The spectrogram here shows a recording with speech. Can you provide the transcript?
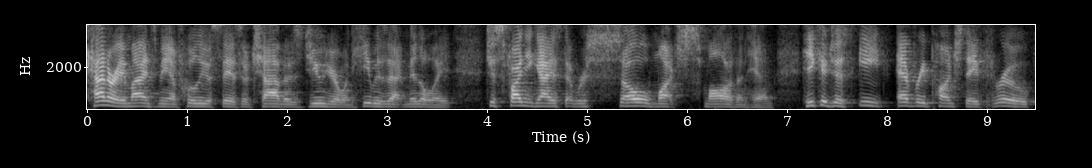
Kind of reminds me of Julio Cesar Chavez Jr. when he was at middleweight, just fighting guys that were so much smaller than him. He could just eat every punch they threw.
